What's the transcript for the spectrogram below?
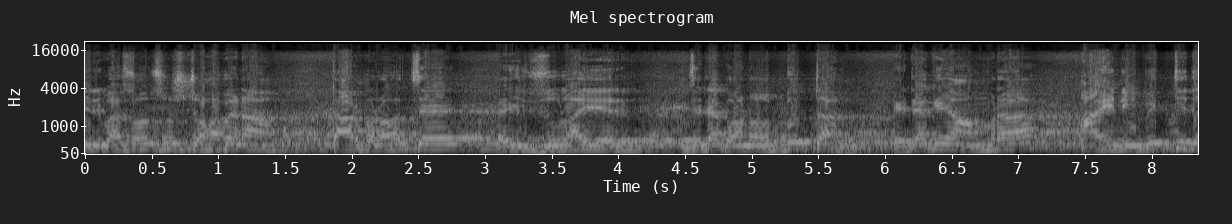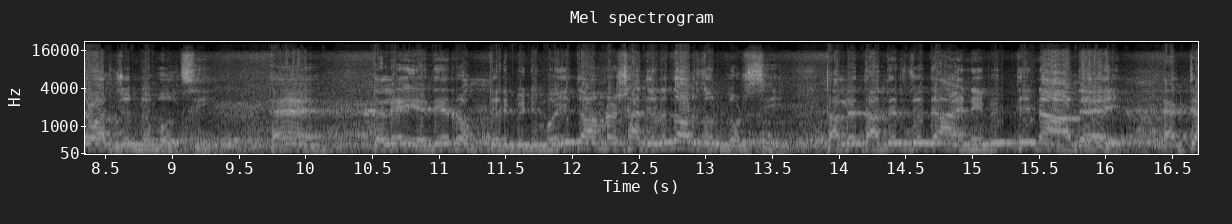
নির্বাচন সুষ্ঠু হবে না, তারপর হচ্ছে এই জুলাইয়ের যেটা গণ অভ্যুত্থান, এটাকে আমরা আইনি ভিত্তি দেওয়ার জন্য বলছি। হ্যাঁ তাহলে এদের রক্তের বিনিময়ে তো আমরা স্বাধীনতা অর্জন করছি। তাহলে তাদের যদি আইনি ভিত্তি না দেয়, একটা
